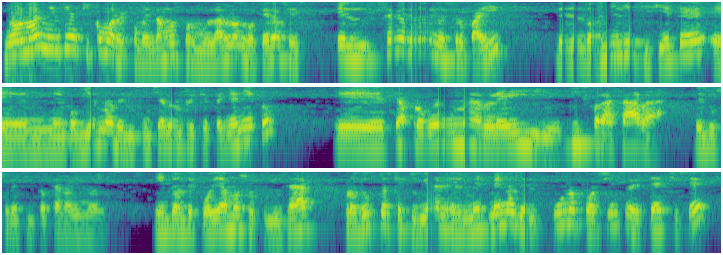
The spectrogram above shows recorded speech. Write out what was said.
Normalmente aquí como recomendamos formular los goteros es el CBD de nuestro país, desde el 2017 en el gobierno del licenciado Enrique Peña Nieto, eh, se aprobó una ley disfrazada del uso de fitocannabinoides, en donde podíamos utilizar productos que tuvieran el menos del 1% de THC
